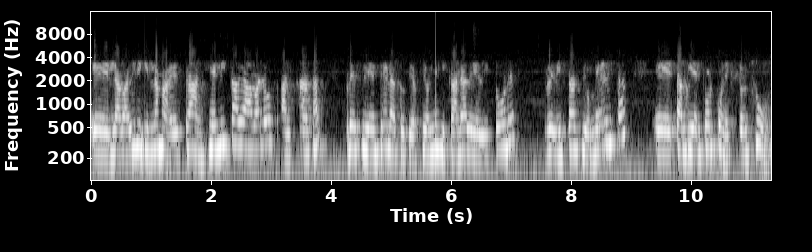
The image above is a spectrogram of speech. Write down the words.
Eh, la va a dirigir la maestra Angélica Dávalos Alcázar, presidente de la Asociación Mexicana de Editores, Revistas Biomédicas, eh, también por Conexión Zoom.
